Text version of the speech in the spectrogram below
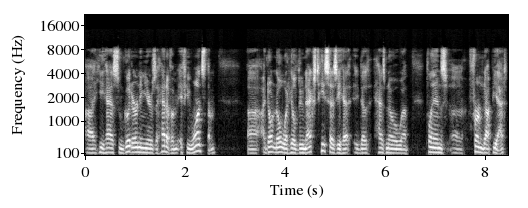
Uh, he has some good earning years ahead of him if he wants them. Uh, I don't know what he'll do next. He says he, ha- he does, has no uh, plans uh, firmed up yet,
